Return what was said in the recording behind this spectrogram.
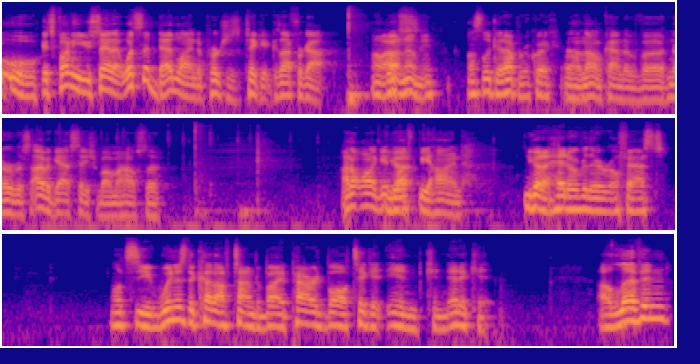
Ooh. it's funny you say that. What's the deadline to purchase a ticket? Because I forgot. Oh, I don't know, man. Let's look it up real quick. Uh, now I'm kind of uh, nervous. I have a gas station by my house though. I don't want to get got- left behind. You got to head over there real fast. Let's see. When is the cutoff time to buy a Powerball ticket in Connecticut? 11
